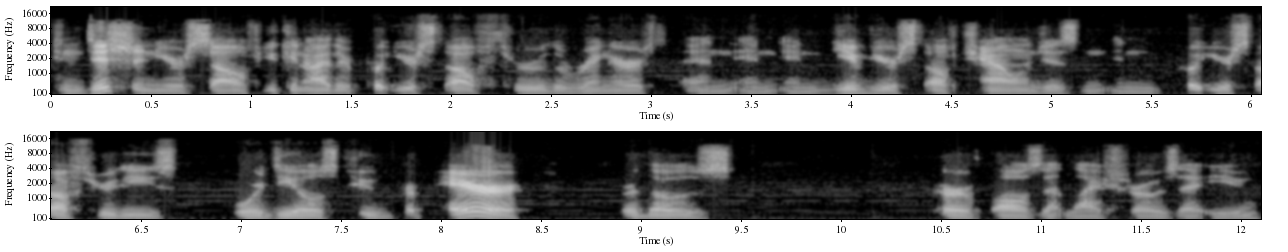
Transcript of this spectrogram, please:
condition yourself, you can either put yourself through the ringers and, and, and give yourself challenges and, and put yourself through these ordeals to prepare for those curveballs that life throws at you,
